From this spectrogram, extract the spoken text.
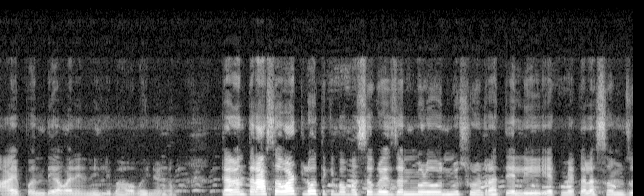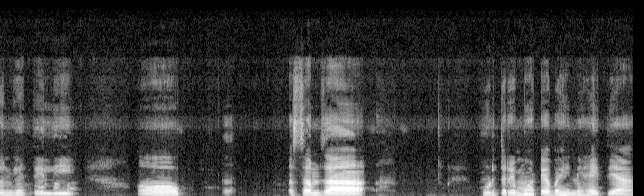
आई पण देवाने नेली भाऊ बहिणीनं त्यानंतर असं वाटलं होतं की बाबा सगळेजण मिळून मिसळून राहतेली एकमेकाला समजून घेतेली. समजा कुठतरी मोठ्या बहिणी आहेत त्या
